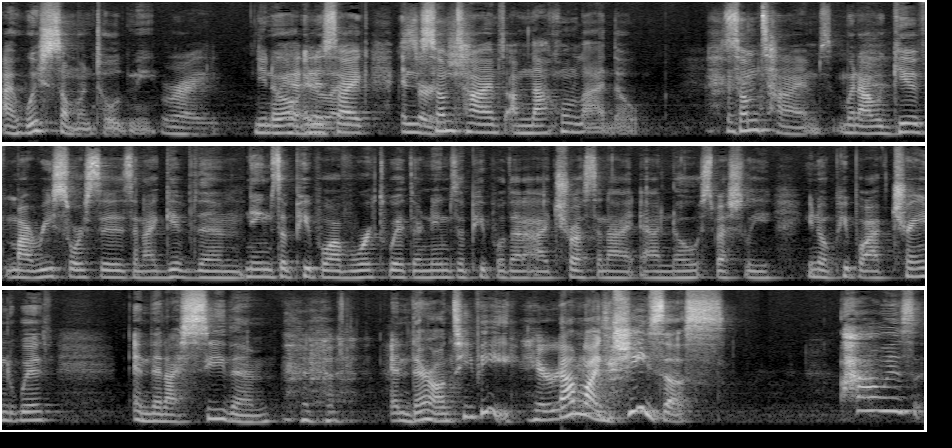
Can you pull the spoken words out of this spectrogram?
I wish someone told me. Right. You know, and it's like, and search. sometimes I'm not gonna lie though. Sometimes when I would give my resources and I give them names of people I've worked with or names of people that I trust and I, I know, especially, you know, people I've trained with, and then I see them and they're on TV. Here I'm like. Jesus, how is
